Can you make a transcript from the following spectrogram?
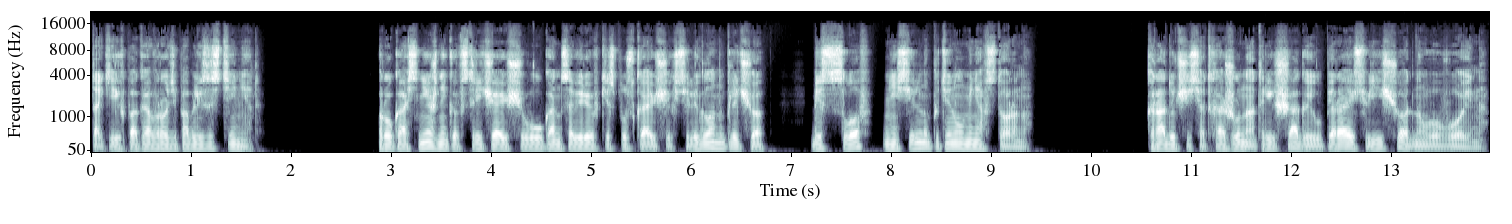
Таких пока вроде поблизости нет. Рука снежника, встречающего у конца веревки спускающихся, легла на плечо, без слов не сильно потянул меня в сторону. Крадучись, отхожу на три шага и упираюсь в еще одного воина.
